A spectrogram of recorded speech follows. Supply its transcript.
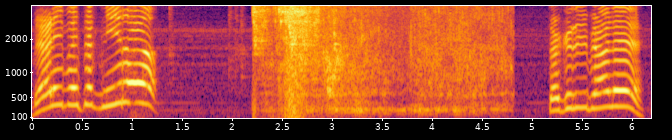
ಬ್ಯಾಳಿ ಬೇಸಕ್ ನೀರು. ತಗರಿ ಬ್ಯಾಳೆ.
